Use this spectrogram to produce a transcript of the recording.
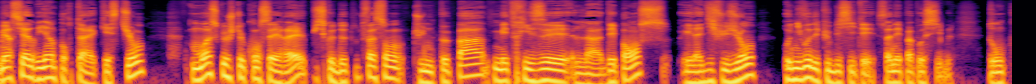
Merci Adrien pour ta question. Moi, ce que je te conseillerais, puisque de toute façon, tu ne peux pas maîtriser la dépense et la diffusion au niveau des publicités. Ça n'est pas possible. Donc,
